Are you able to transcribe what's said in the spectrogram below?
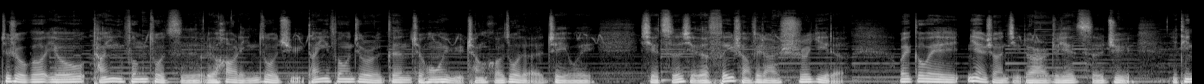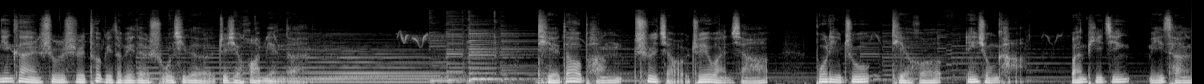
这首歌由唐映枫作词，刘浩霖作曲。唐映枫就是跟陈鸿宇常合作的这一位，写词写的非常非常诗意的。为各位念上几段这些词句。你听听看，是不是特别特别的熟悉的这些画面的？铁道旁赤脚追晚霞，玻璃珠、铁盒、英雄卡，顽皮筋迷藏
